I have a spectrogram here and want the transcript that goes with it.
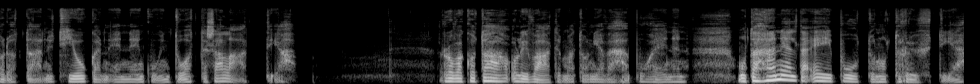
Odottaa nyt hiukan ennen kuin tuotte salaattia. Rova Kota oli vaatimaton ja vähäpuheinen, mutta häneltä ei puuttunut ryhtiä,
